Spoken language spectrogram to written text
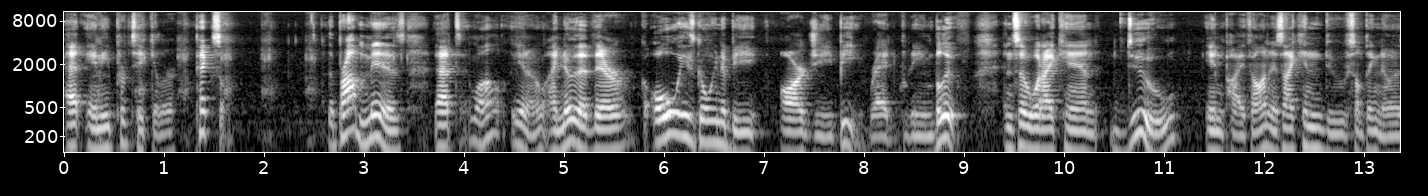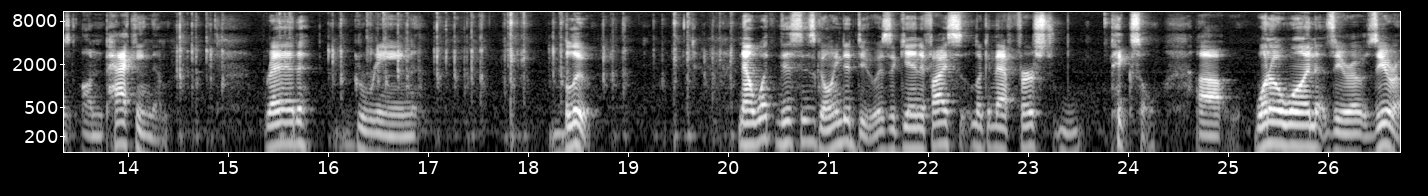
at any particular pixel. The problem is that, well, you know, I know that they're always going to be RGB, red, green, blue. And so what I can do in Python is I can do something known as unpacking them. Red, green, blue. Now what this is going to do is, again, if I look at that first pixel, uh, 10100,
